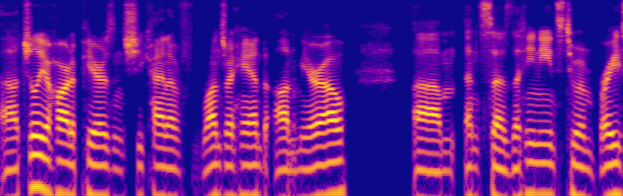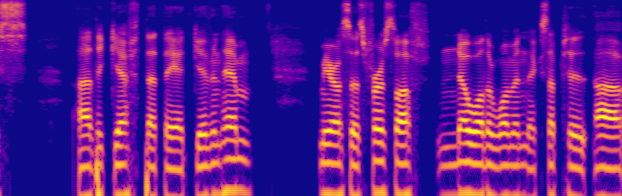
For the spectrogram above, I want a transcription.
Uh, Julia Hart appears and she kind of runs her hand on Miro um, and says that he needs to embrace uh, the gift that they had given him. Miro says, first off, no other woman except his, uh,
